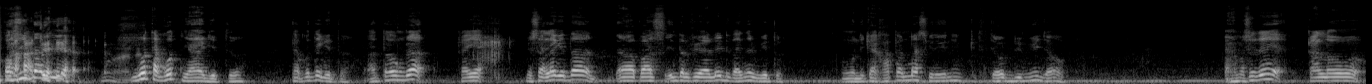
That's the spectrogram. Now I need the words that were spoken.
pasti tadi gue takutnya gitu. Takutnya gitu. Atau enggak kayak misalnya kita eh, pas interview ada ditanya begitu mau nikah kapan mas? Gini gini kita jawab dirinya jawab. Maksudnya kalau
